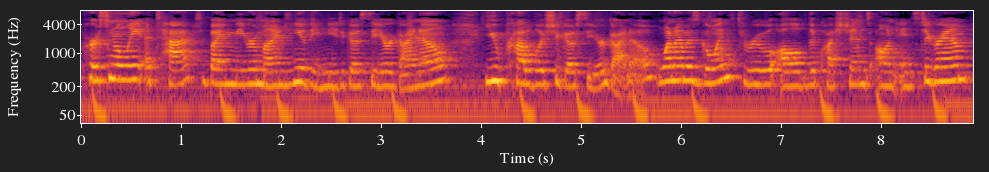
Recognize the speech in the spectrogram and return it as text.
personally attacked by me reminding you that you need to go see your gyno, you probably should go see your gyno. When I was going through all of the questions on Instagram,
